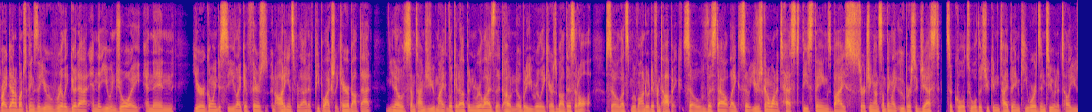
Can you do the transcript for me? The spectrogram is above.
write down a bunch of things that you're really good at and that you enjoy, and then you're going to see like if there's an audience for that, if people actually care about that, you know, sometimes you might look it up and realize that, oh, nobody really cares about this at all. So let's move on to a different topic. So list out like, so you're just going to want to test these things by searching on something like Ubersuggest. It's a cool tool that you can type in keywords into and it tells you,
